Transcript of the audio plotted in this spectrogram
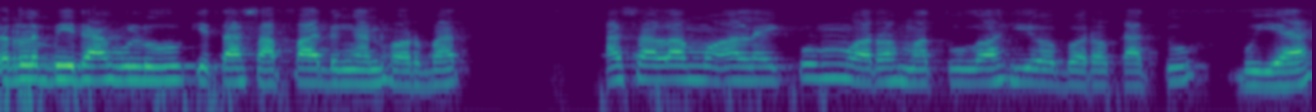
Terlebih dahulu kita sapa dengan hormat. Assalamualaikum warahmatullahi wabarakatuh, Buya.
